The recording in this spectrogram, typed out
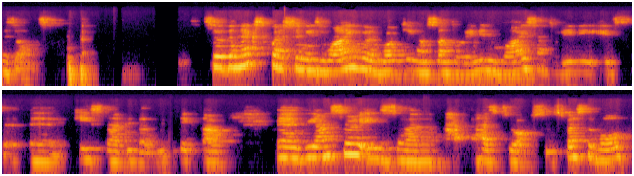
results. So the next question is why we're working on Santorini and why Santorini is a case study that we picked out and the answer is uh, has two options. First of all,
